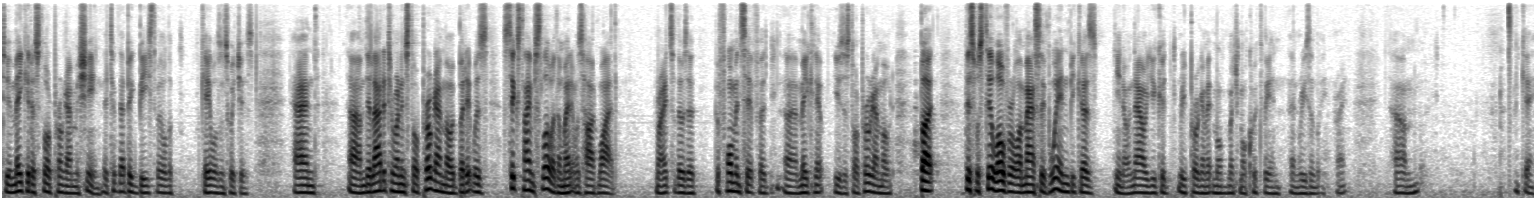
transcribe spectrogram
to make it a stored program machine. They took that big beast with all the cables and switches, and um, they allowed it to run in stored program mode, but it was six times slower than when it was hardwired, right? So there was a performance hit for uh, making it use a stored program mode. But this was still overall a massive win because you know now you could reprogram it much more quickly and, and reasonably, right? Um, okay.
